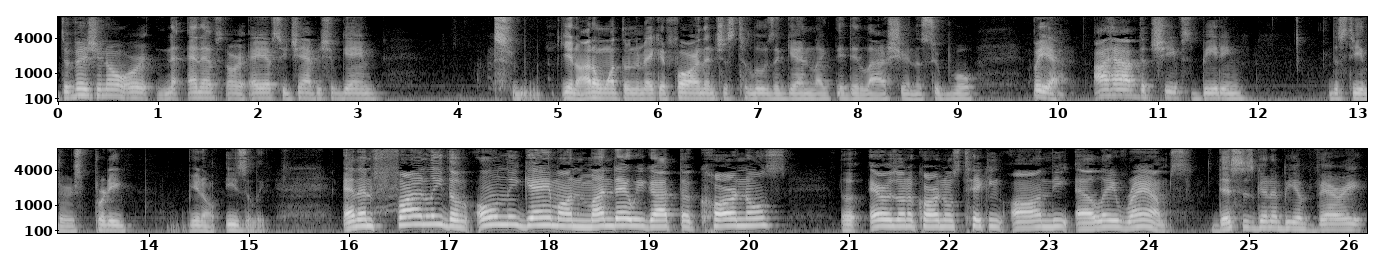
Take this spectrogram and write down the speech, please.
divisional or NFC or AFC championship game, you know, I don't want them to make it far and then just to lose again like they did last year in the Super Bowl. But yeah, I have the Chiefs beating the Steelers pretty, you know, easily. And then finally, the only game on Monday, we got the Cardinals, the Arizona Cardinals taking on the LA Rams. This is going to be a very,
